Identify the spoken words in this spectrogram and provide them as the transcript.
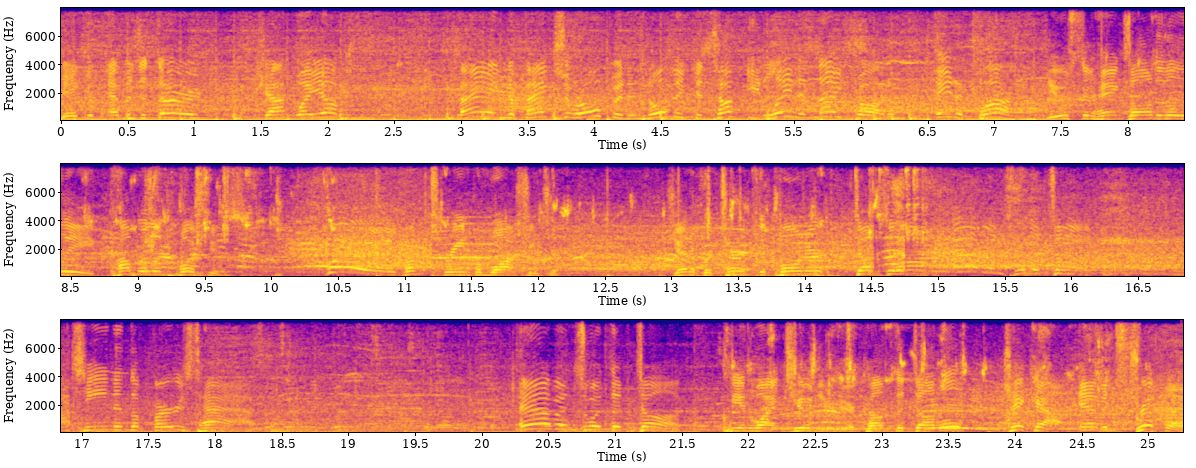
Jacob Evans a third. Shot way up. Bang. The banks are open in Northern Kentucky late at night, Carter. 8 o'clock. Houston hangs on to the lead. Cumberland pushes. From screen from Washington. Jenifer turns the corner, dumps it off. Evans for the dunk. 18 in the first half. Evans with the dunk. Ian White Jr. Here comes the double. Kick out. Evans triple.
